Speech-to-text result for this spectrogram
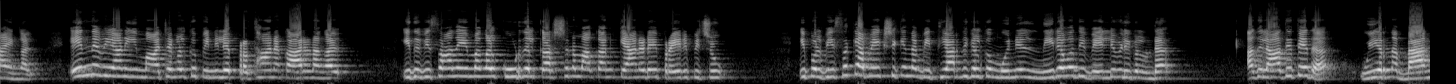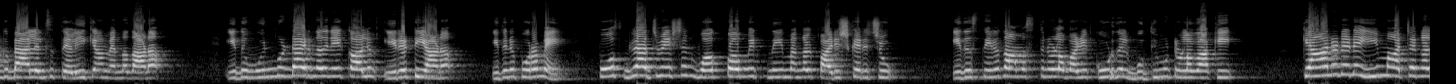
നയങ്ങൾ എന്നിവയാണ് ഈ മാറ്റങ്ങൾക്ക് പിന്നിലെ പ്രധാന കാരണങ്ങൾ. ഇത് വിസ നിയമങ്ങൾ കൂടുതൽ കർശനമാക്കാൻ കാനഡയെ പ്രേരിപ്പിച്ചു. ഇപ്പോൾ വിസയ്ക്ക് അപേക്ഷിക്കുന്ന വിദ്യാർത്ഥികൾക്ക് മുന്നിൽ നിരവധി വെല്ലുവിളികളുണ്ട്. അതിൽ ആദ്യത്തേത് ഉയർന്ന ബാങ്ക് ബാലൻസ് തെളിയിക്കണം എന്നതാണ്. ഇത് മുൻപുണ്ടായിരുന്നതിനേക്കാളും ഇരട്ടിയാണ്. ഇതിനു പുറമെ പോസ്റ്റ് ഗ്രാജുവേഷൻ വർക്ക് പെർമിറ്റ് നിയമങ്ങൾ പരിഷ്കരിച്ചു. ഇത് സ്ഥിരതാമസത്തിനുള്ള വഴി കൂടുതൽ ബുദ്ധിമുട്ടുള്ളതാക്കി. കാനഡയുടെ ഈ മാറ്റങ്ങൾ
